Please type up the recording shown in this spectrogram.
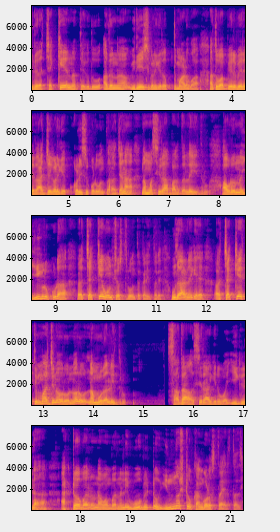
ಇದರ ಚಕ್ಕೆಯನ್ನು ತೆಗೆದು ಅದನ್ನು ವಿದೇಶಗಳಿಗೆ ರಫ್ತು ಮಾಡುವ ಅಥವಾ ಬೇರೆ ಬೇರೆ ರಾಜ್ಯಗಳಿಗೆ ಕಳಿಸಿಕೊಡುವಂತಹ ಜನ ನಮ್ಮ ಸಿರಾ ಭಾಗದಲ್ಲೇ ಇದ್ದರು ಅವರನ್ನು ಈಗಲೂ ಕೂಡ ಚಕ್ಕೆ ವಂಶಸ್ಥರು ಅಂತ ಕರೀತಾರೆ. ಉದಾಹರಣೆಗೆ ಚಕ್ಕೆ ತಿಮ್ಮಾಜ್ಜನವರು ಅನ್ನೋರು ನಮ್ಮೂರಲ್ಲಿದ್ದರು ಸದಾ ಹಸಿರಾಗಿರುವ ಈ ಗಿಡ ಅಕ್ಟೋಬರ್ ನವೆಂಬರ್ನಲ್ಲಿ ಹೂ ಬಿಟ್ಟು ಇನ್ನಷ್ಟು ಕಂಗೊಳಿಸ್ತಾ ಇರ್ತದೆ.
